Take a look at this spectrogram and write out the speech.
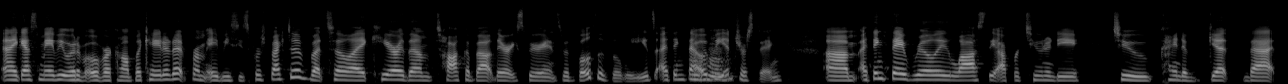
and I guess maybe it would have overcomplicated it from ABC's perspective. But to like hear them talk about their experience with both of the leads, I think that would be Mhm. interesting. Um, I think they really lost the opportunity to kind of get that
